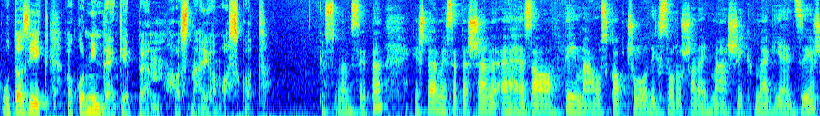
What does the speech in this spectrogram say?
utazik, akkor mindenképpen használja a maszkot. Köszönöm szépen. És természetesen ehhez a témához kapcsolódik szorosan egy másik megjegyzés,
